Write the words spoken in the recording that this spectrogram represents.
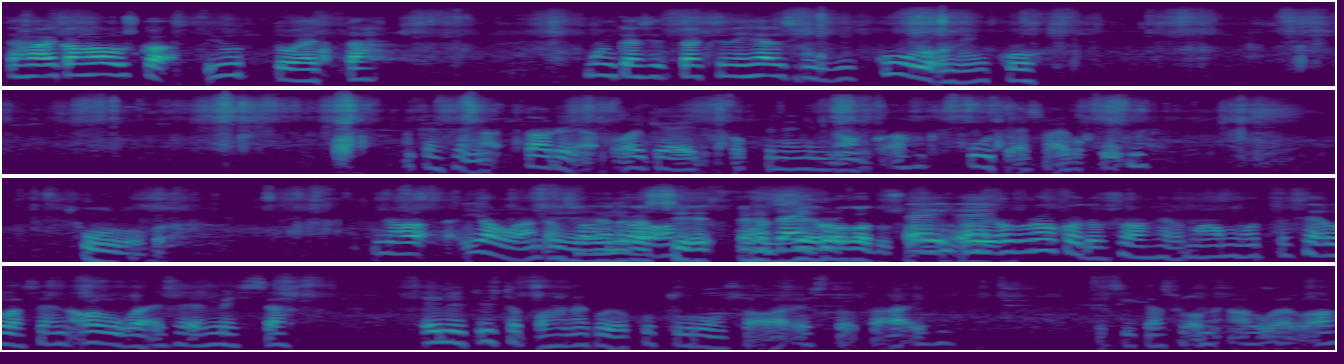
Tähän on aika hauska juttu, että mun käsittääkseni Helsinkikin kuuluu niin kuin, mikä sen taudin oikein oppinen nimi onkaan, onko se kuuteesaivokuume? Kuuluuko? No jollain Ei tasolla ainakaan joo. siihen- eihän se Ei, ei mene. ole rokotusohjelmaa, mutta sellaisen alueeseen, missä ei nyt yhtä pahana kuin joku Turun saaristo tai sitä Suomen alueella on.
